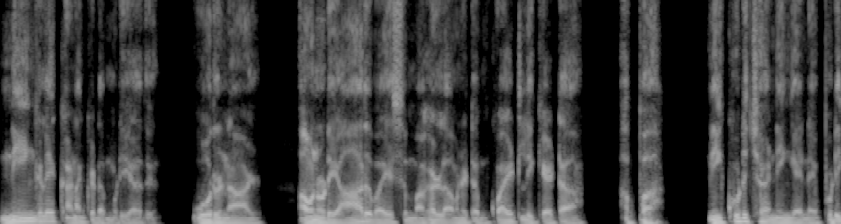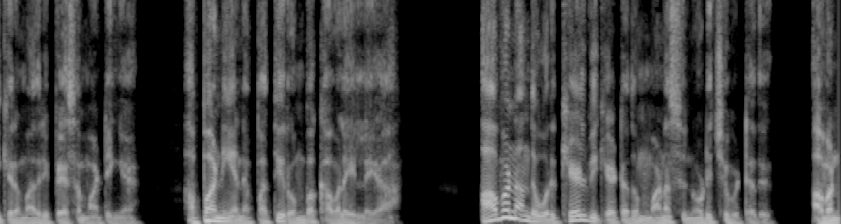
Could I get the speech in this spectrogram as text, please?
நீங்களே கணக்கிட முடியாது. ஒரு நாள் அவனுடைய ஆறு வயசு மகள் அவனிடம் குவைட்லி கேட்டா அப்பா நீ குடிச்சா நீங்க என்னை பிடிக்கிற மாதிரி பேச மாட்டீங்க. அப்பா நீ என்னை பத்தி ரொம்ப கவலை இல்லையா? அவன் அந்த ஒரு கேள்வி கேட்டதும் மனசு நொடிச்சு விட்டது. அவன்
